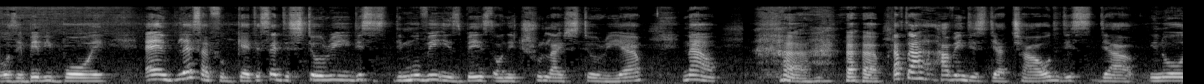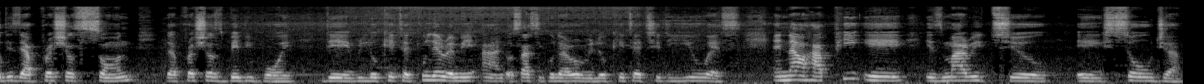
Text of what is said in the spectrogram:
Was a baby boy. And lest i forget they said the story this is the movie is based on a true life story yeah? Now after having this their child this their you know this their precious son their precious baby boy they relocated Kunle Remi and Osas Ighodaro relocated to the US and now her PA is married to a soldier.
